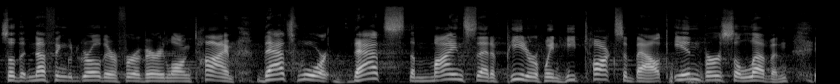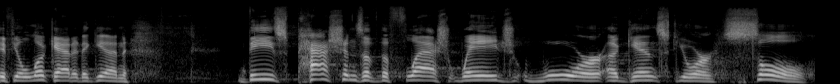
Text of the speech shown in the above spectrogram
so that nothing would grow there for a very long time. That's war. That's the mindset of Peter when he talks about in verse 11, if you'll look at it again. These passions of the flesh wage war against your soul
